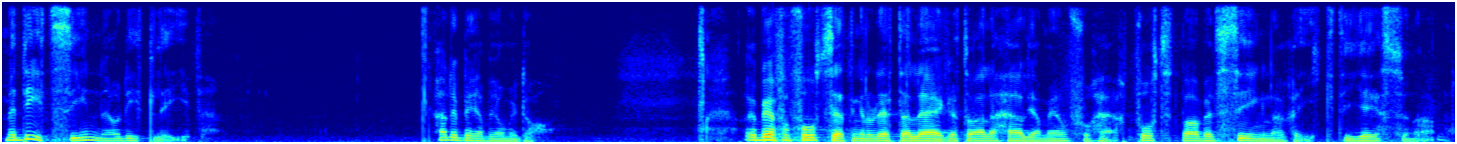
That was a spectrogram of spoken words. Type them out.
med ditt sinne och ditt liv. Ja, det ber vi om idag. Och jag ber för fortsättningen av detta lägret och alla härliga människor här. Fortsätt bara välsigna rikt i Jesu namn.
